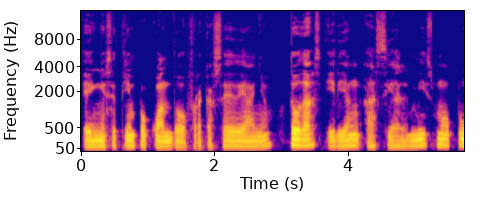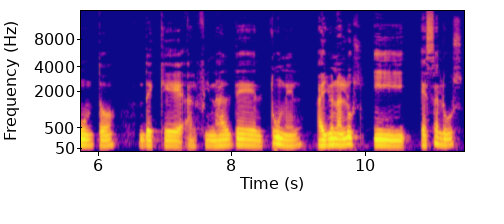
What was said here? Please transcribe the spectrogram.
en ese tiempo cuando fracasé de año, todas irían hacia el mismo punto de que al final del túnel hay una luz y esa luz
